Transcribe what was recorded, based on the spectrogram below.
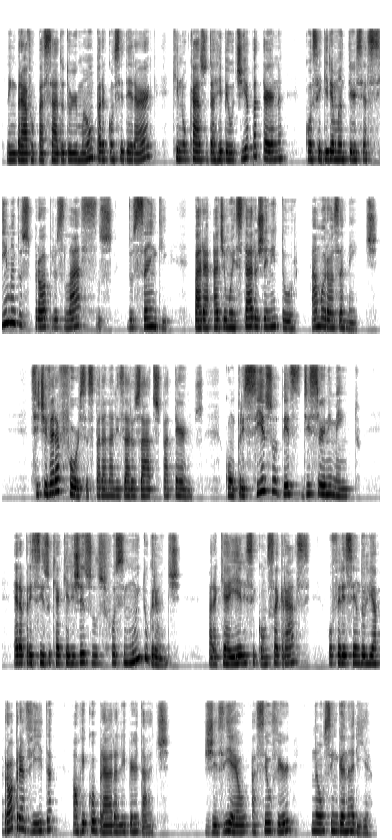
Lembrava o passado do irmão para considerar que, no caso da rebeldia paterna, conseguiria manter-se acima dos próprios laços do sangue para admoestar o genitor amorosamente. Se tivera forças para analisar os atos paternos com preciso discernimento, era preciso que aquele Jesus fosse muito grande para que a ele se consagrasse, oferecendo-lhe a própria vida ao recobrar a liberdade. Gesiel, a seu ver, não se enganaria.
